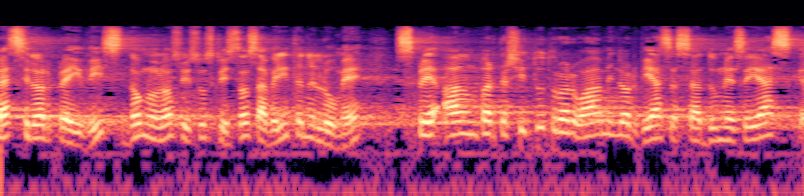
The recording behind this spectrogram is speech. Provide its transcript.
Fraților preiubiți, Domnul nostru Iisus Hristos a venit în lume spre a împărtăși tuturor oamenilor viața sa dumnezeiască,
